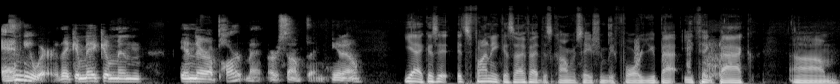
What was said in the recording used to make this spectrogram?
anywhere. They can make them in in their apartment or something, you know. Yeah, because it, it's funny because I've had this conversation before. You back, you think back um,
